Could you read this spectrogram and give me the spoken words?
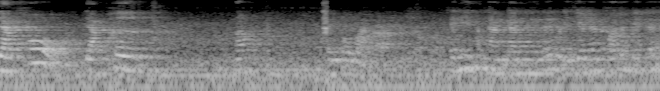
อยากโทรอยากเพลินเนาะทำประวัติไอ้นี่ทำงานการเงินได้บริเวณนั้นเขาจะเป็นได้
